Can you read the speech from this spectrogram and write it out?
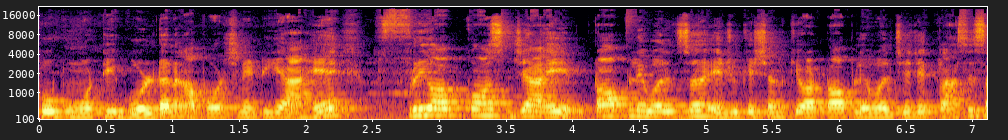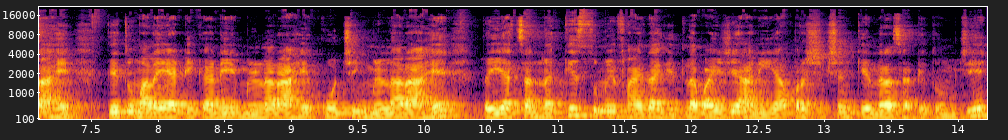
खूप मोठी गोल्डन ऑपॉर्च्युनिटी आहे. फ्री ऑफ कॉस्ट जे आहे टॉप लेवलचं एज्युकेशन किंवा टॉप लेवलचे जे क्लासेस आहे ते तुम्हाला या ठिकाणी मिळणार आहे कोचिंग मिळणार आहे. तर याचा नक्कीच तुम्ही फायदा घेतला पाहिजे आणि या प्रशिक्षण केंद्रासाठी तुमची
